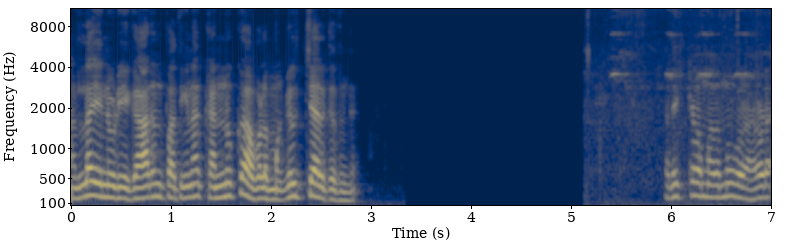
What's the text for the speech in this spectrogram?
நல்லா என்னுடைய கார்டன் பார்த்திங்கன்னா கண்ணுக்கு அவ்வளோ மகிழ்ச்சியாக இருக்குதுங்க. சனிக்கிழமை மதமும் ஒரு அரோட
